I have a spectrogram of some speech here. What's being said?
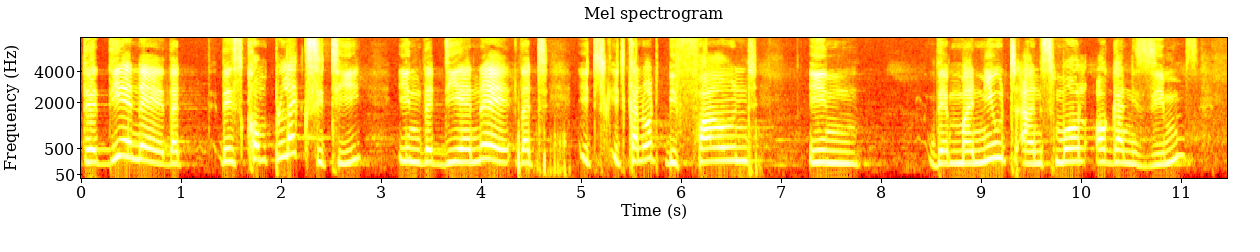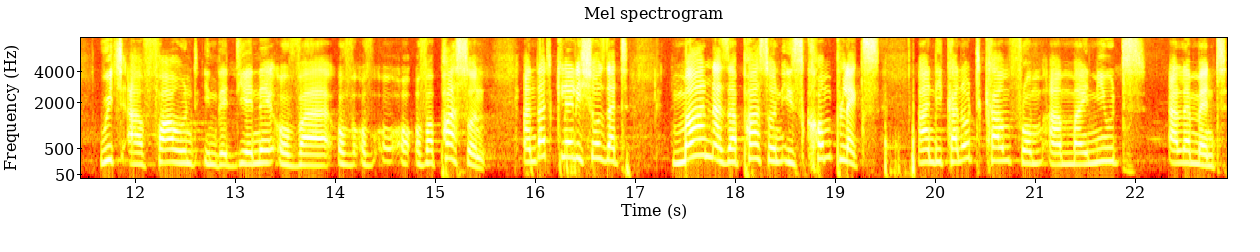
the DNA, that there's complexity in the DNA that it, it cannot be found in the minute and small organisms which are found in the DNA of a, of, of, of a person. And that clearly shows that man as a person is complex and he cannot come from a minute element.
